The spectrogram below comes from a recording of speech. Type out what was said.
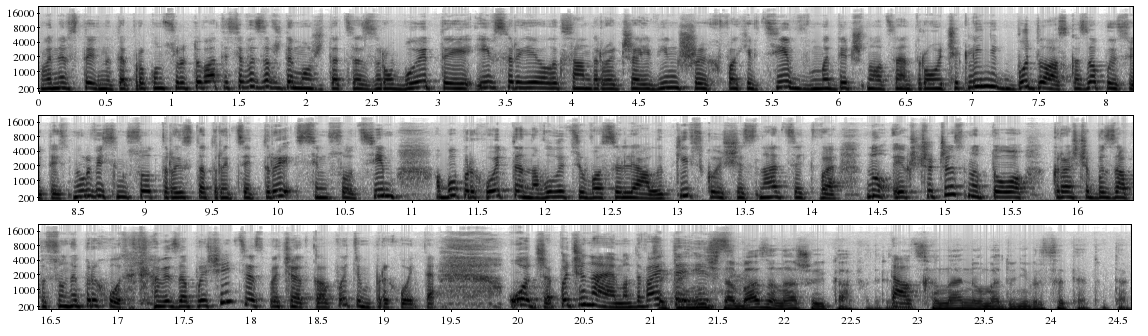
ви не встигнете проконсультуватися, ви завжди можете це зробити. І в Сергія Олександровича, і в інших фахівців медичного центру очі клінік. Будь ласка, записуйтесь 0800 333 707 або приходьте на вулицю Василя Липківської, 16В. Ну, якщо чесно, то краще без запису не приходити. Ви запишіться спочатку, а потім приходьте. Отже, починаємо. Це Давайте клінічна із... база нашої кафедри Так. Національного медуніверситету. Так.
